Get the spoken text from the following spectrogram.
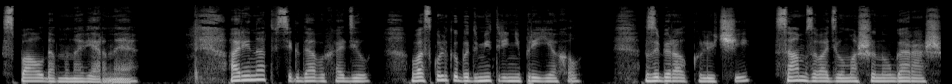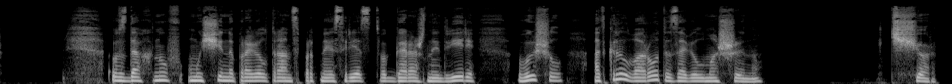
Спал давно, наверное. А Ренат всегда выходил, во сколько бы Дмитрий не приехал. Забирал ключи, сам заводил машину в гараж. Вздохнув, мужчина провел транспортное средство к гаражной двери, вышел, открыл ворота, завел машину. Черт,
